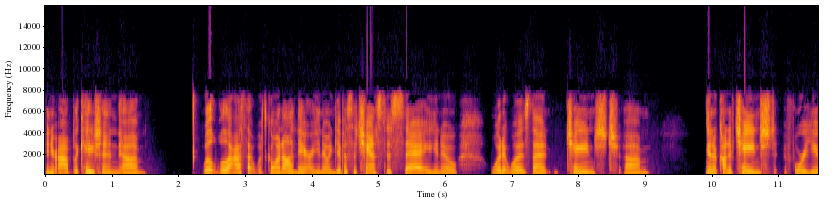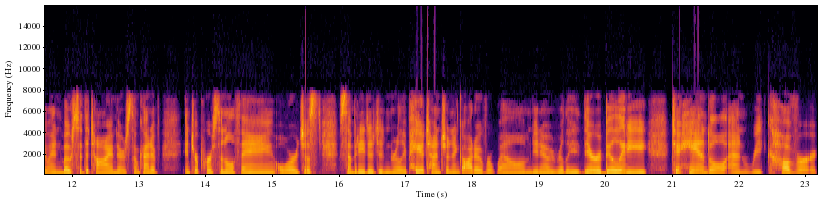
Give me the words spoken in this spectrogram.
in your application um, we'll we'll ask that what's going on there, you know, and give us a chance to say, you know, what it was that changed um, you know kind of changed for you. And most of the time there's some kind of interpersonal thing or just somebody that didn't really pay attention and got overwhelmed you know really their ability to handle and recover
